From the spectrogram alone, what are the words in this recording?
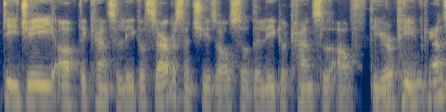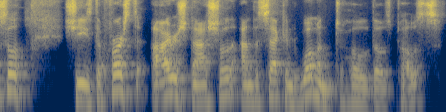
DG of the Council Legal Service, and she's also the legal counsel of the European Council. She's the first Irish national and the second woman to hold those posts.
